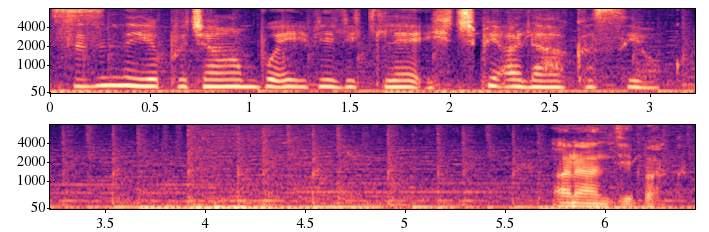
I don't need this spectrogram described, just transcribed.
sizinle yapacağım bu evlilikle hiçbir alakası yok. Anandi bak.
